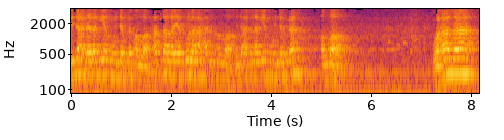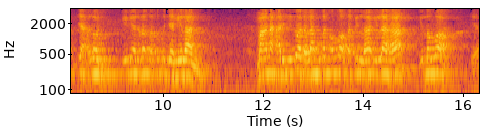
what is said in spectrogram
tidak ada lagi yang mengucapkan Allah. Hatta la yakula ahadin Allah. Tidak ada lagi yang mengucapkan Allah. Wahada jahlun. Ini adalah satu kejahilan Makna hadis itu adalah bukan Allah tapi la ilaha illallah. Ya.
